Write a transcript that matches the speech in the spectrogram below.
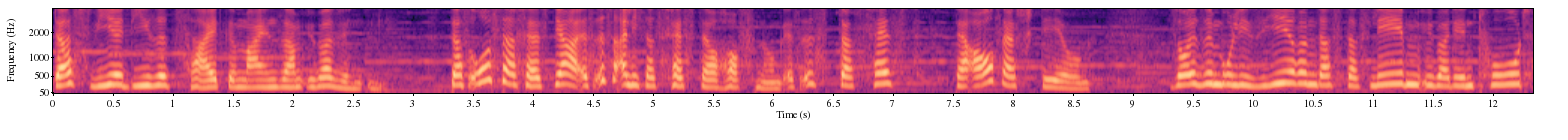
dass wir diese Zeit gemeinsam überwinden. Das Osterfest, ja, es ist eigentlich das Fest der Hoffnung. Es ist das Fest der Auferstehung. Soll symbolisieren, dass das Leben über den Tod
